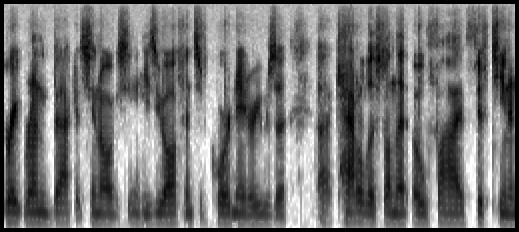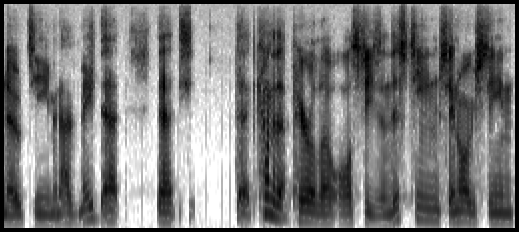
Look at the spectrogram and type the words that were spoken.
great running back at St. Augustine. He's the offensive coordinator. He was a, a catalyst on that 05, 15 and 0 team, and I've made that that that kind of that parallel all season. This team, St. Augustine,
